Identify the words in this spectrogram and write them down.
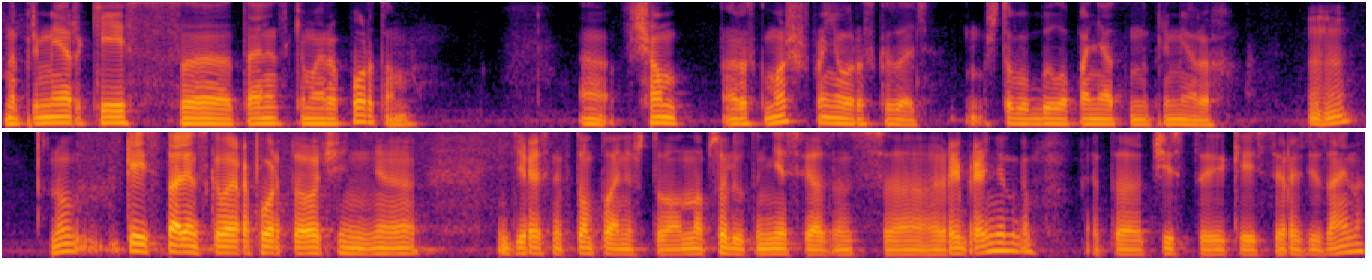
Например, кейс с э, Таллинским аэропортом. А, в чем... Можешь про него рассказать, чтобы было понятно на примерах? Угу. Ну, кейс Сталинского аэропорта очень э, интересный в том плане, что он абсолютно не связан с э, ребрендингом. Это чистый кейс раздизайна.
